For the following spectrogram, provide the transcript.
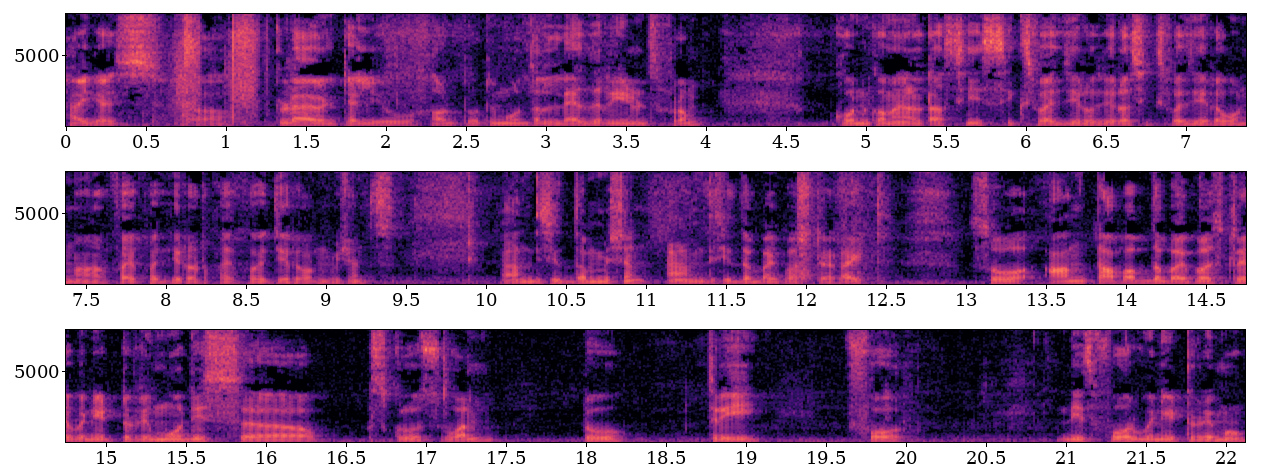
Hi guys, uh, today I will tell you how to remove the laser units from Konica Minolta C6500, 6501 or 550 or 5501 missions. And this is the mission and this is the bypass tray right? So on top of the bypass tray we need to remove these uh, screws. 1 2 3 4 these four we need to remove.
